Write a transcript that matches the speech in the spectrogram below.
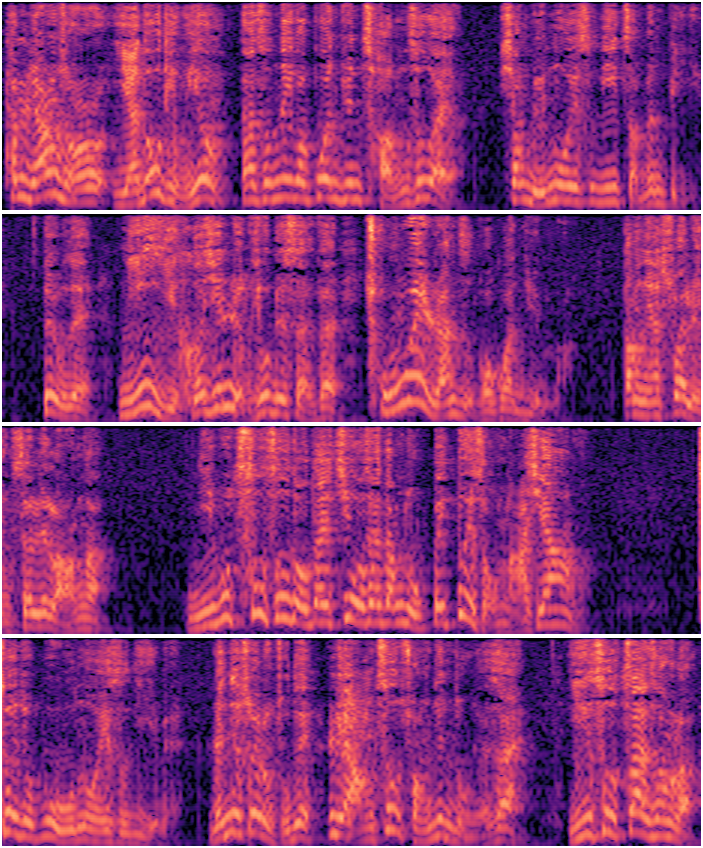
他两手也都挺硬，但是那个冠军成色呀，相比诺维斯基怎么比？对不对？你以核心领袖的身份，从未染指过冠军嘛？当年率领森林狼啊，你不次次都在季后赛当中被对手拿下吗？这就不如诺维斯基呗。人家率领球队两次闯进总决赛，一次战胜了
